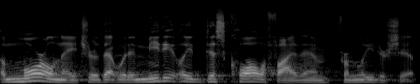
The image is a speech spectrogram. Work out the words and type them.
a moral nature that would immediately disqualify them from leadership.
